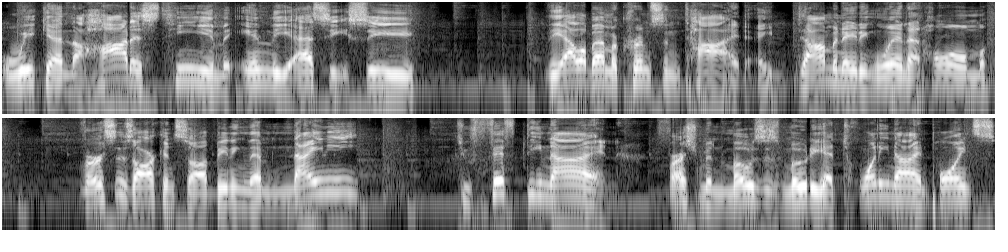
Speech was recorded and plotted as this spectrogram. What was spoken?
weekend, the hottest team in the SEC, the Alabama Crimson Tide, a dominating win at home versus Arkansas, beating them 90 to 59. Freshman Moses Moody had 29 points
